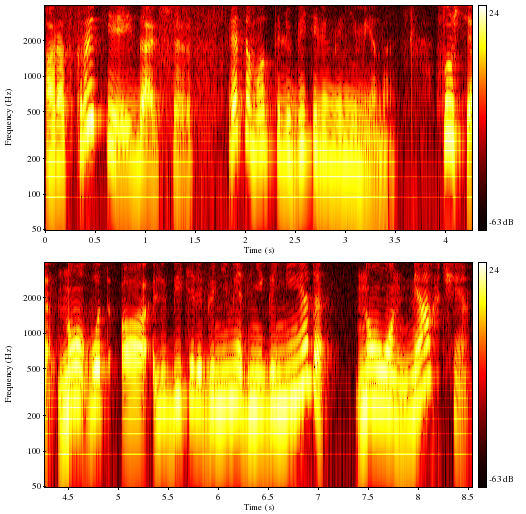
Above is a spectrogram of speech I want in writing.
раскрытия и дальше Это вот любители Ганимеда. Слушайте, но вот а, любители Ганимеда не Ганимеда, но он мягче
